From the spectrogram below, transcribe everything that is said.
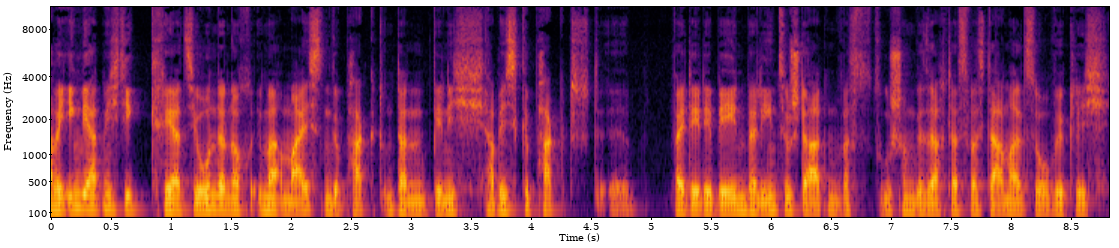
Aber irgendwie hat mich die Kreation dann noch immer am meisten gepackt und dann bin ich, habe ich es gepackt, äh, bei DDB in Berlin zu starten, was du schon gesagt hast, was damals so wirklich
